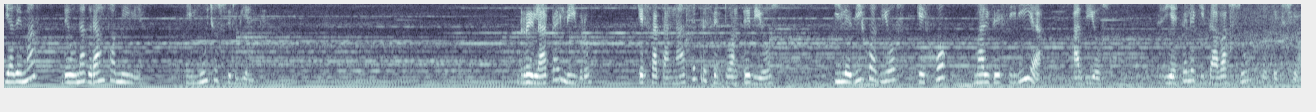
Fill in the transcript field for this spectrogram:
y además de una gran familia y muchos sirvientes. Relata el libro que Satanás se presentó ante Dios y le dijo a Dios que Job maldeciría a Dios si éste le quitaba su protección.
